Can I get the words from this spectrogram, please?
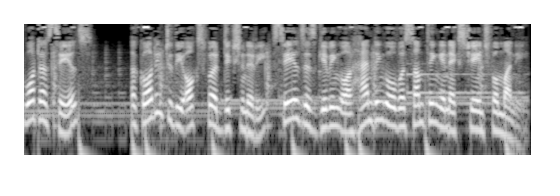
What are sales? According to the Oxford Dictionary, sales is giving or handing over something in exchange for money.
